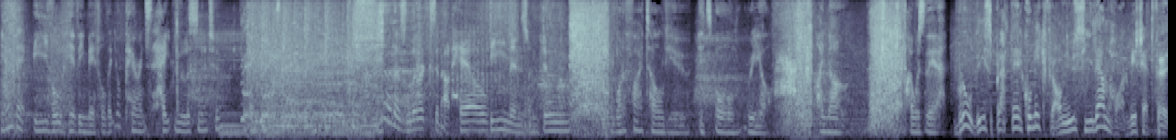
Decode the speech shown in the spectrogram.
You know that evil heavy metal that your parents hate you listening to? You know those lyrics about hell, demons, and doom? What if I told you it's all real? I know. I splatter-komikk fra New Zealand har vi sett før.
